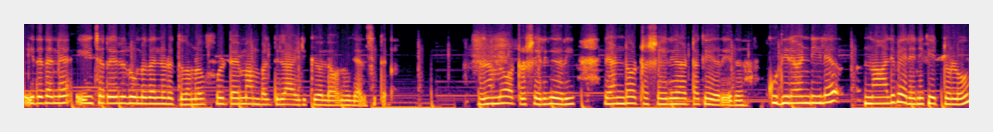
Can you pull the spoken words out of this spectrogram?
ഇത് തന്നെ ഈ ചെറിയൊരു റൂമിൽ തന്നെ എടുത്തു. നമ്മൾ ഫുൾ ടൈം അമ്പലത്തിലായിരിക്കുമല്ലോ എന്ന് വിചാരിച്ചിട്ട്. നമ്മൾ ഓട്ടോറിക്ഷയിൽ കയറി രണ്ട് ഓട്ടോറിക്ഷയിൽ ആയിട്ടാണ് കയറിയത് കുതിരവണ്ടിയിൽ നാല് പേരേനെ കയറ്റുള്ളൂ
